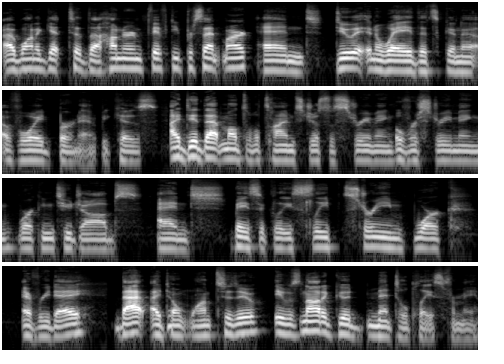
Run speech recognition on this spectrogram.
I want to get to the 150% mark and do it in a way that's to avoid burnout because I did that multiple times just with streaming, over streaming, working two jobs, and basically sleep, stream, work every day That I don't want to do. It was not a good mental place for me.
